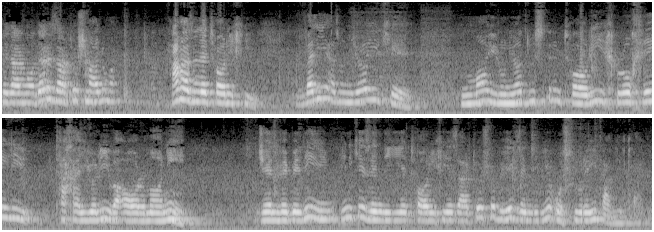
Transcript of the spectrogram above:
پدر مادر زرتوش معلومه. هم از نظر تاریخی. ولی از اونجایی که ما ایرونی دوست داریم تاریخ رو خیلی تخیلی و آرمانی جلوه بدیم اینی که زندگی تاریخی زرتوش رو به یک زندگی اسطوره‌ای تبدیل کردیم.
